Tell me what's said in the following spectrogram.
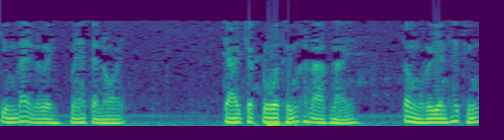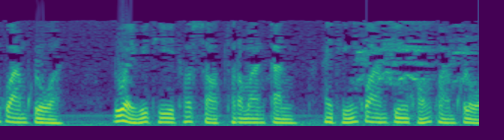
จริงได้เลย แม้แต่น้อย ใจจะกลัวถึงขนาดไหน ต้องเรียนให้ถึงความกลัว ด้วยวิธีทดสอบทรมานกันให้ถึงความจริงของความกลัว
